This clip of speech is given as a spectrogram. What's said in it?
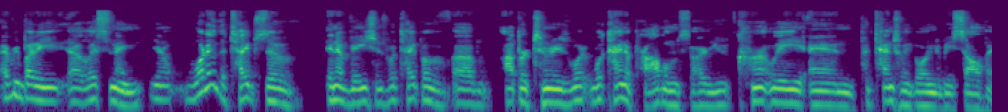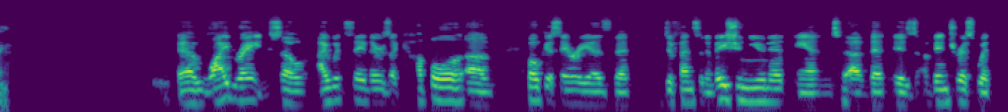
everybody uh, listening, you know, what are the types of innovations? What type of um, opportunities? What what kind of problems are you currently and potentially going to be solving? a wide range. So I would say there's a couple of focus areas that Defense Innovation Unit and uh, that is of interest with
